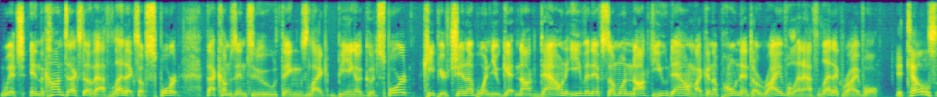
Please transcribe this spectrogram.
Which, in the context of athletics, of sport, that comes into things like being a good sport, keep your chin up when you get knocked down, even if someone knocked you down, like an opponent, a rival, an athletic rival. It tells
